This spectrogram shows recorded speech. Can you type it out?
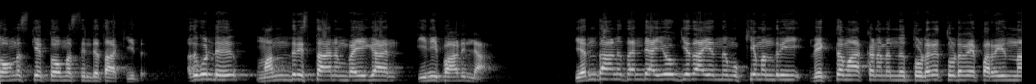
തോമസ് കെ തോമസിന്റെ താക്കീത്. അതുകൊണ്ട് മന്ത്രിസ്ഥാനം വൈകാൻ ഇനി പാടില്ല. എന്താണ് തന്റെ അയോഗ്യത എന്ന് മുഖ്യമന്ത്രി വ്യക്തമാക്കണമെന്ന് തുടരെ തുടരെ പറയുന്ന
